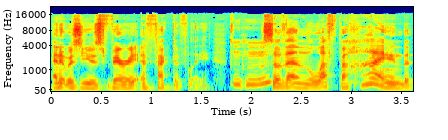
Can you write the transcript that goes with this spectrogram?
and it was used very effectively. So then Left Behind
